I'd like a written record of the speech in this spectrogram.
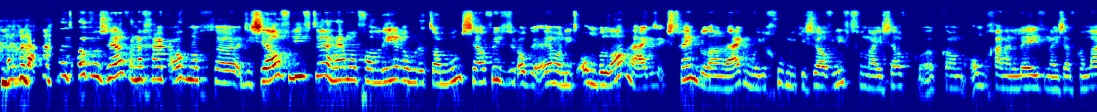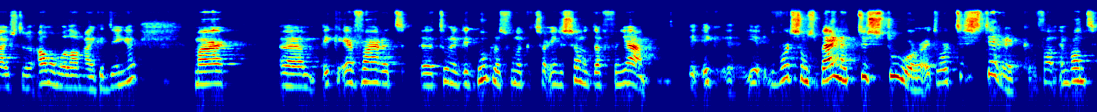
en ja, ik het ook wel zelf. En dan ga ik ook nog eh, die zelfliefde helemaal van leren hoe dat dan moet. Zelfliefde is ook helemaal niet onbelangrijk. Het is extreem belangrijk. Dan moet je goed met jezelf liefde van naar jezelf eh, kan omgaan en leven. Naar jezelf kan luisteren. Allemaal belangrijke dingen. Maar ehm, ik ervaar het, eh, toen ik dit boek las, vond ik het zo interessant. Ik dacht van ja, ik, het wordt soms bijna te stoer. Het wordt te sterk. Van, en want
